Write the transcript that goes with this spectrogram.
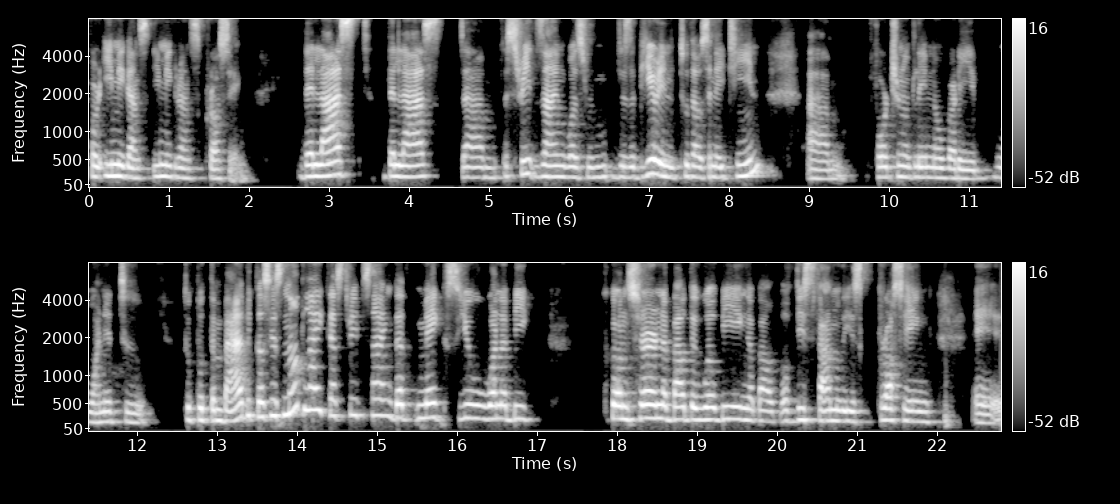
for immigrants immigrants crossing. The last the last um, street sign was disappeared in 2018. Um, fortunately, nobody wanted to to put them back because it's not like a street sign that makes you want to be concerned about the well-being about of these families crossing uh,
